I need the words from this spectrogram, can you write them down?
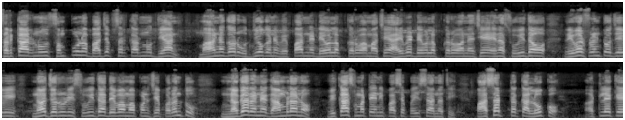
સરકારનું, સંપૂર્ણ ભાજપ સરકારનું ધ્યાન મહાનગર ઉદ્યોગ અને વેપારને ડેવલપ કરવામાં છે, હાઈવે ડેવલપ કરવાના છે, એના સુવિધાઓ રિવરફ્રન્ટો જેવી ન જરૂરી સુવિધા દેવામાં પણ છે, પરંતુ નગર અને ગામડાનો વિકાસ માટે એની પાસે પૈસા નથી. પાસઠ ટકા લોકો એટલે કે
